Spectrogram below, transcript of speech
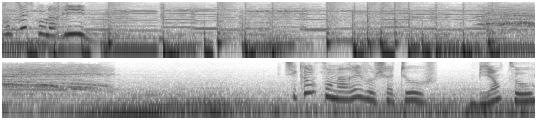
Quand est-ce qu'on arrive? C'est quand qu'on arrive au château? Bientôt.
